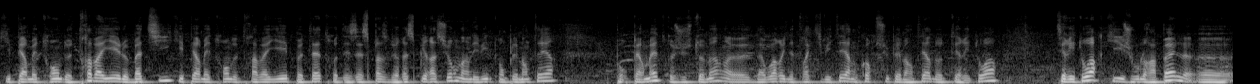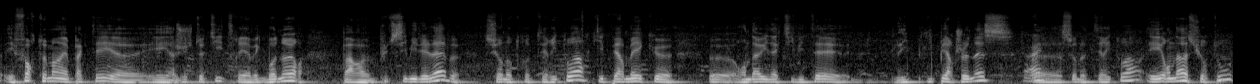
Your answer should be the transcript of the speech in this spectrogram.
qui permettront de travailler le bâti, qui permettront de travailler peut-être des espaces de respiration dans les villes complémentaires pour permettre justement euh, d'avoir une attractivité encore supplémentaire de notre territoire. Territoire qui, je vous le rappelle, est fortement impacté et à juste titre et avec bonheur par plus de 6000 élèves sur notre territoire qui permet que euh, on a une activité hyper jeunesse Ouais. euh, sur notre territoire et on a surtout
